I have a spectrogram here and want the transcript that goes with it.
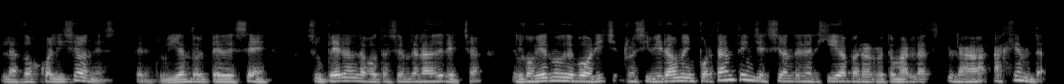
las dos coaliciones, pero incluyendo el PDC, superan la votación de la derecha, el gobierno de Boric recibirá una importante inyección de energía para retomar la, la agenda.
